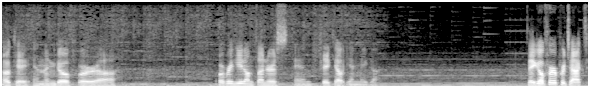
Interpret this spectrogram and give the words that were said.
Okay, and then go for uh, Overheat on Thundurus and Fake Out Yanmega. They go for a Protect.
